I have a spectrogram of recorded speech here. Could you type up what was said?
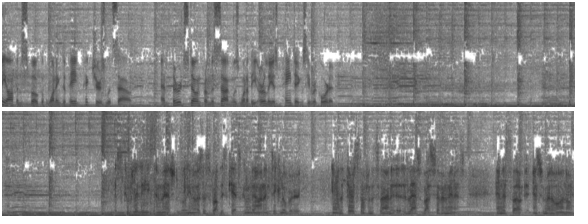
Jimi often spoke of wanting to paint pictures with sound, and Third Stone from the Sun was one of the earliest paintings he recorded. It's completely imaginable, you know. It's just about these cats coming down and taking over You know, the Third Stone from the Sun, it, it lasts about seven minutes, and it's uh, instrumental on um,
